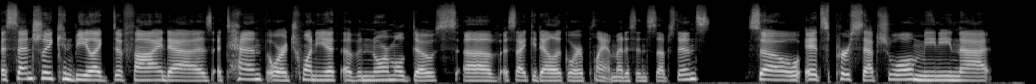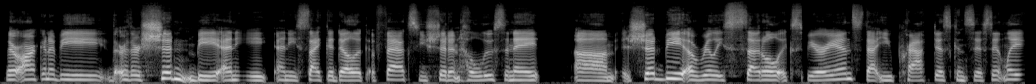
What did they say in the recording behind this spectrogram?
essentially can be like defined as a tenth or a twentieth of a normal dose of a psychedelic or a plant medicine substance. So it's perceptual meaning that there aren't going to be or there shouldn't be any any psychedelic effects. You shouldn't hallucinate um, it should be a really subtle experience that you practice consistently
